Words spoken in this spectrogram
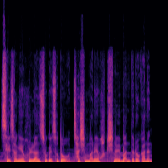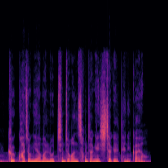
세상의 혼란 속에서도 자신만의 확신을 만들어가는 그 과정이야말로 진정한 성장의 시작일 테니까요.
